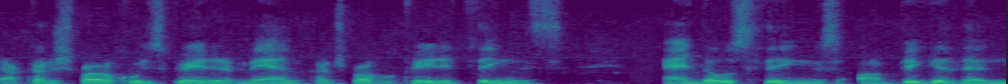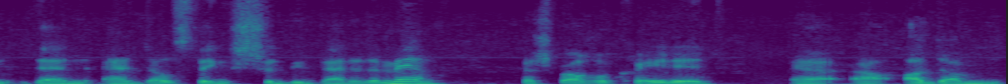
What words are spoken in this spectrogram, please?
Hakadosh Baruch Hu is greater than man. Hakadosh Baruch Hu created things, and those things are bigger than than and those things should be better than man. Hakadosh Baruch Hu created uh, uh, Adam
